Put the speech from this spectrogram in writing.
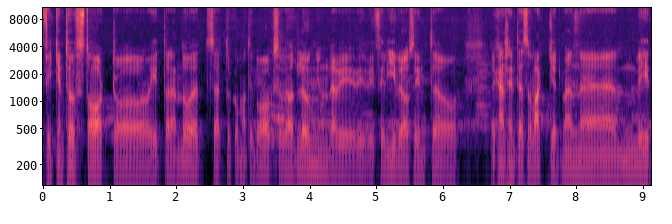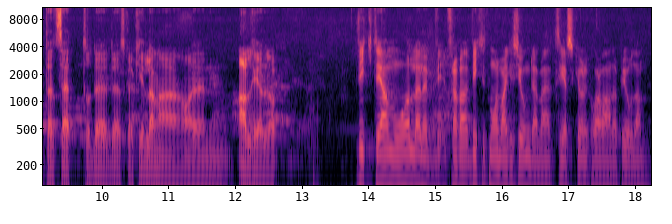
fick en tuff start och hittade ändå ett sätt att komma tillbaka. Så vi har ett lugn där vi, vi, vi förriver oss inte och det kanske inte är så vackert men eh, vi hittar ett sätt och det, det ska killarna ha en all heder av. Viktiga mål, eller framförallt viktigt mål Marcus Ljung där med tre sekunder kvar av andra perioden.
